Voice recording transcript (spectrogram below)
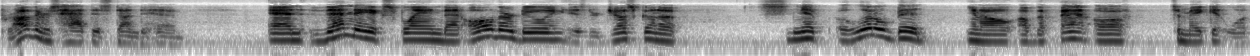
brothers had this done to him. And then they explain that all they're doing is they're just gonna snip a little bit, you know, of the fat off to make it look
